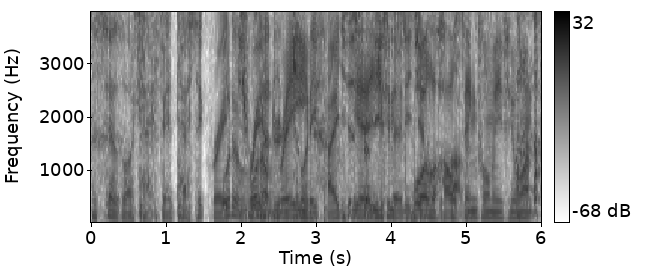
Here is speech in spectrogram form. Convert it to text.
That sounds like a fantastic read. What a- what a read. pages. Yeah, from the you can Attorney spoil General the whole Department. thing for me if you want.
